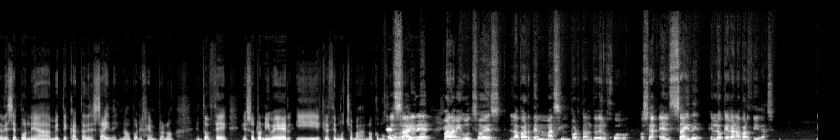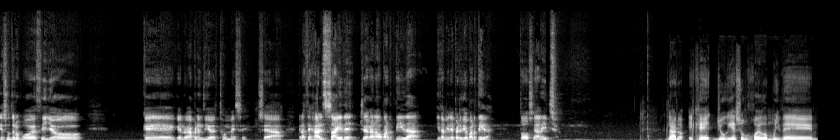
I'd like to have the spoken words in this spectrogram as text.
nadie se pone a meter cartas del side ¿no? Por ejemplo, ¿no? Entonces es otro nivel y crece mucho más, ¿no? Como El side, para mi gusto, es la parte más importante del juego. O sea, el side es lo que gana partidas. Y eso te lo puedo decir yo que, que lo he aprendido estos meses. O sea, gracias al side yo he ganado partidas y también he perdido partidas. Todo se ha dicho. Claro, es que Yugi es un juego muy de.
